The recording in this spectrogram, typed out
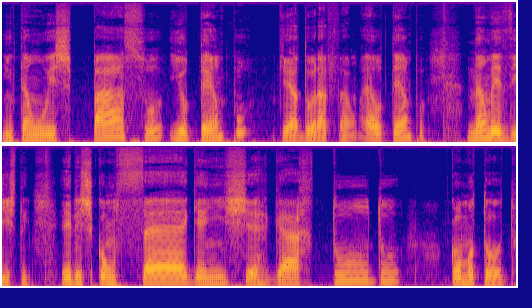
então o espaço e o tempo, que é a duração, é o tempo, não existem. Eles conseguem enxergar tudo como todo.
